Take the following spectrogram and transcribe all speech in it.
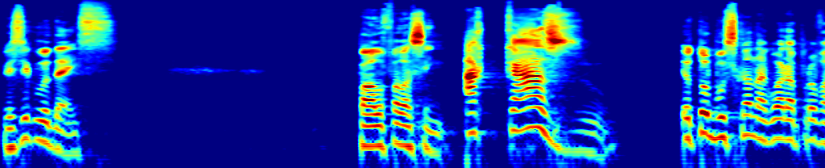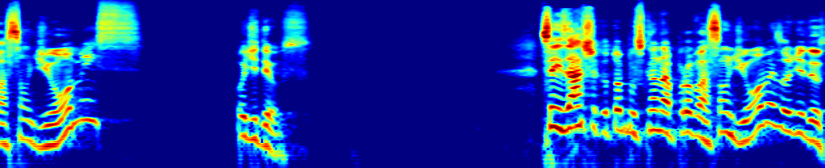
Versículo 10. Paulo fala assim: Acaso eu estou buscando agora a aprovação de homens ou de Deus? Vocês acham que eu estou buscando a aprovação de homens ou de Deus?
